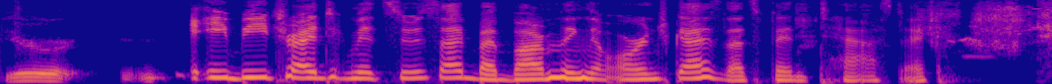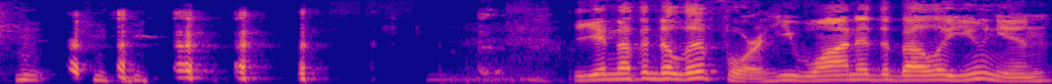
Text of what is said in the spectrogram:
You're AB tried to commit suicide by bombing the orange guys. That's fantastic. He had nothing to live for. He wanted the Bella Union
